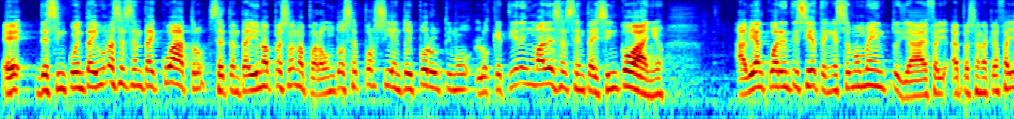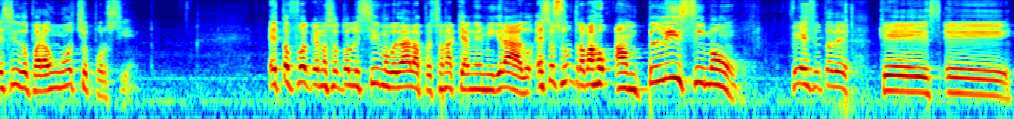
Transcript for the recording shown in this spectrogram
eh, de 51 a 64, 71 personas para un 12%. Y por último, los que tienen más de 65 años, habían 47 en ese momento, ya hay, hay personas que han fallecido, para un 8%. Esto fue que nosotros lo hicimos, ¿verdad? Las personas que han emigrado. Eso es un trabajo amplísimo. Fíjense ustedes que eh,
